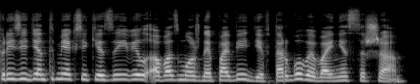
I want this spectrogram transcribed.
Президент Мексики заявил о возможной победе в торговой войне с США.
